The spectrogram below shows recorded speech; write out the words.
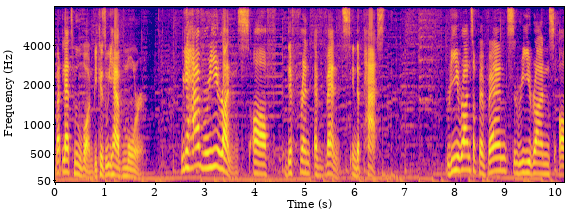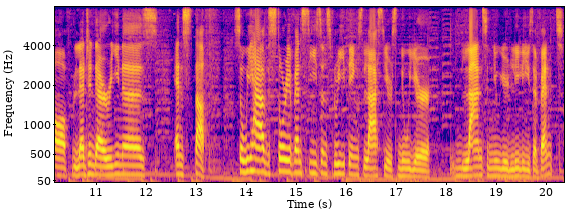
But let's move on because we have more. We have reruns of different events in the past. Reruns of events, reruns of legendary arenas, and stuff. So we have the story event seasons greetings, last year's New Year Lance and New Year Lilies event,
